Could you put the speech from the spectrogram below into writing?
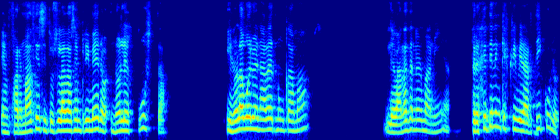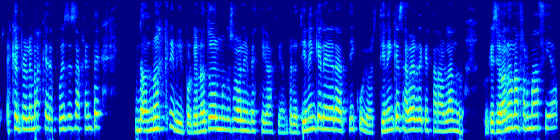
en farmacia, si tú se la das en primero, no les gusta y no la vuelven a ver nunca más, le van a tener manía. Pero es que tienen que escribir artículos. Es que el problema es que después esa gente, no, no escribir, porque no todo el mundo se va a la investigación, pero tienen que leer artículos, tienen que saber de qué están hablando, porque se van a una farmacia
